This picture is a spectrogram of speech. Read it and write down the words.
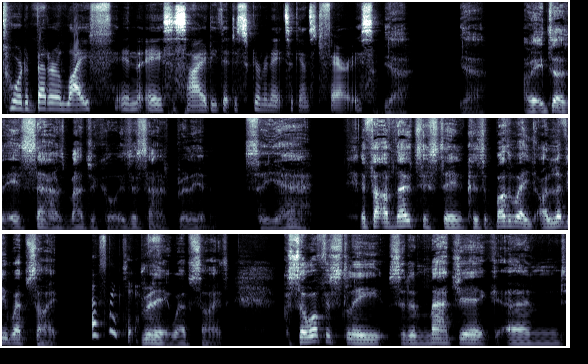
toward a better life in a society that discriminates against fairies. Yeah. Yeah. I mean, it does. It sounds magical. It just sounds brilliant. So, yeah. In fact, I've noticed in, because by the way, I love your website. Oh, thank you. Brilliant website. So, obviously, sort of magic and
